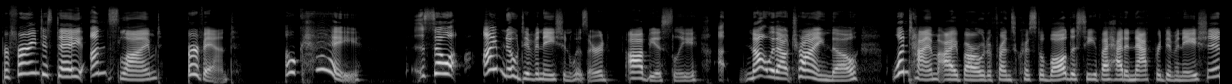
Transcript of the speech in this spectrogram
Preferring to stay unslimed, Brevant. Okay. So I'm no divination wizard, obviously. Uh, not without trying, though. One time I borrowed a friend's crystal ball to see if I had a knack for divination,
